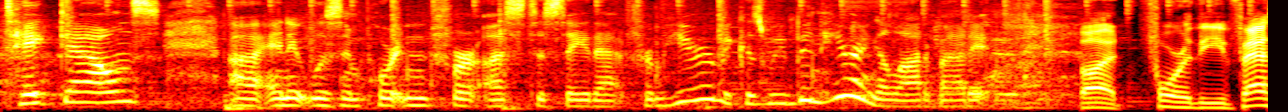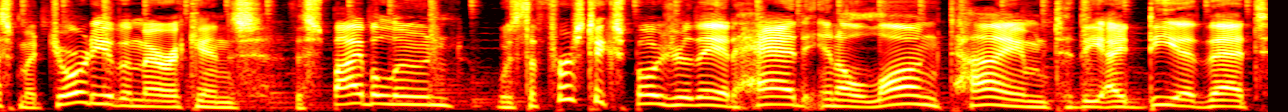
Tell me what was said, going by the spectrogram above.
takedowns. Uh, and it was important for us to say that from here because we've been hearing a lot about it. But for the vast majority of Americans, the spy balloon was the first exposure they had had in a long time to the idea that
